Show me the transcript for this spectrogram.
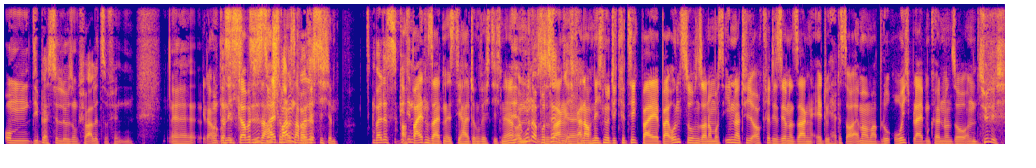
um die beste Lösung für alle zu finden. Äh, genau. Und, das und ich ist, glaube, diese so Haltung spannend, ist aber wichtig im weil das auf beiden Seiten ist die Haltung wichtig, ne? Und 100 zu sagen, ich kann auch nicht nur die Kritik bei, bei uns suchen, sondern muss ihm natürlich auch kritisieren und sagen, ey, du hättest auch einmal mal ruhig bleiben können und so und natürlich,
